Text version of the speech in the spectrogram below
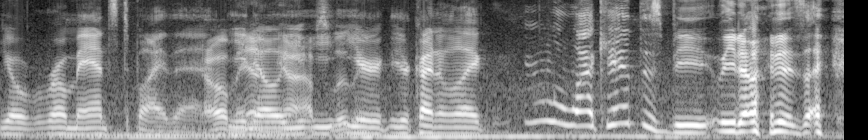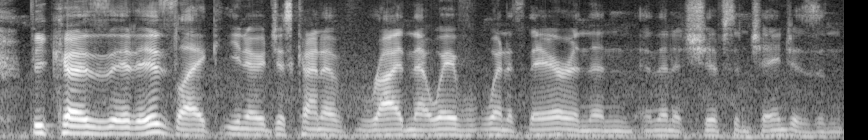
you know, romanced by that. Oh, you man, know, yeah, you, absolutely. you're you're kind of like, well, why can't this be? You know, and it's like because it is like you know just kind of riding that wave when it's there, and then and then it shifts and changes, and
